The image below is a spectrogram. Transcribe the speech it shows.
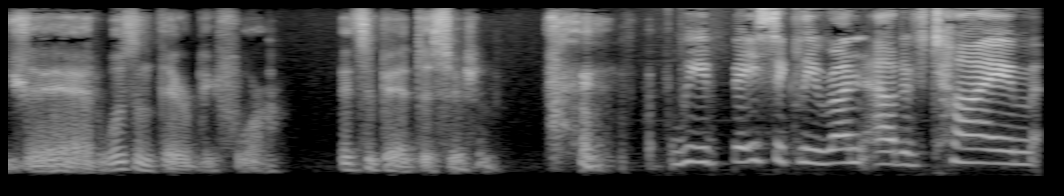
that wasn't there before. It's a bad decision. We've basically run out of time.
